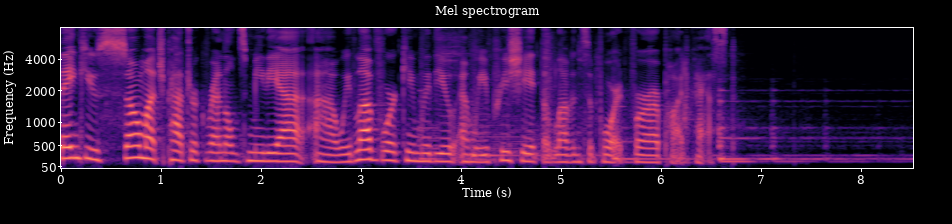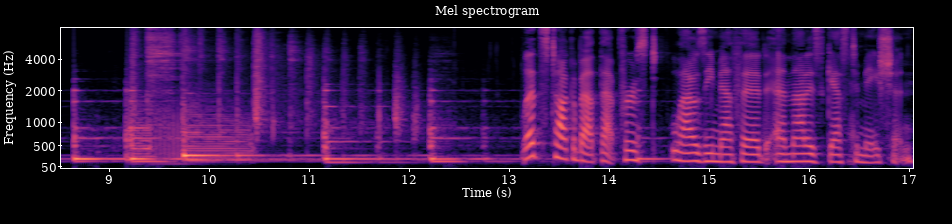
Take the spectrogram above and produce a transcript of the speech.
Thank you so much, Patrick Reynolds Media. Uh, we love working with you and we appreciate the love and support for our podcast. Let's talk about that first lousy method, and that is guesstimation.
